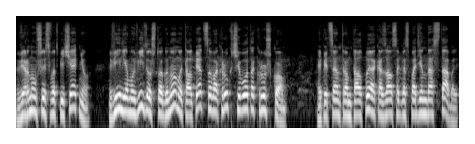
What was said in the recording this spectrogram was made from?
Вернувшись в отпечатню, Вильям увидел, что гномы толпятся вокруг чего-то кружком. Эпицентром толпы оказался господин Достабль,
